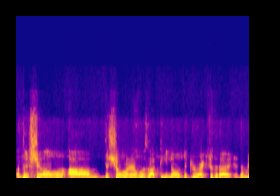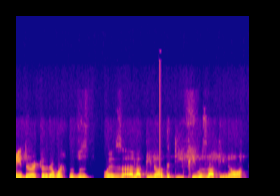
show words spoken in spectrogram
the show. Um, the showrunner was Latino. The director that I, the main director that I worked with was was uh, Latino. The DP was Latino.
